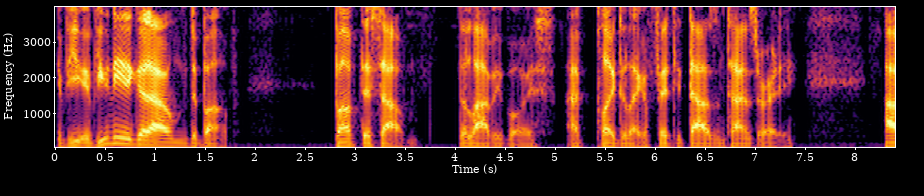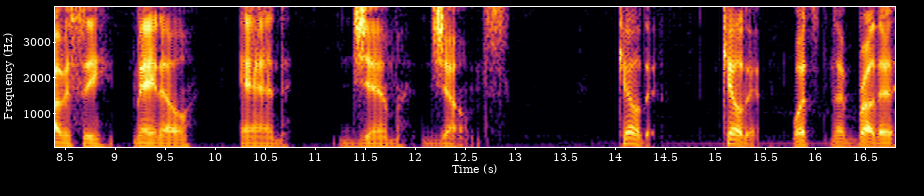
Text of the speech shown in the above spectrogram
if you if you need a good album to bump, bump this album, The Lobby Boys. I've plugged it like fifty thousand times already. Obviously, Maino and Jim Jones. Killed it. Killed it. What's bro?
